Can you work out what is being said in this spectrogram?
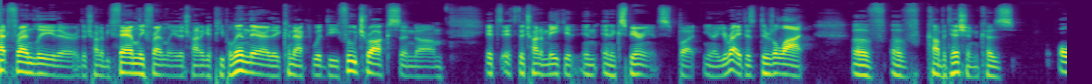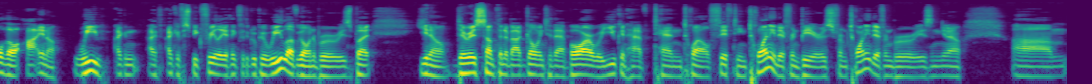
pet friendly, they're they're trying to be family friendly, they're trying to get people in there, they connect with the food trucks, and um, it's it's they're trying to make it an, an experience. But you know, you're right. There's there's a lot of of competition because although I you know we I can I, I can speak freely. I think for the group here, we love going to breweries, but you know, there is something about going to that bar where you can have 10, 12, 15, 20 different beers from 20 different breweries. And, you know, um,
